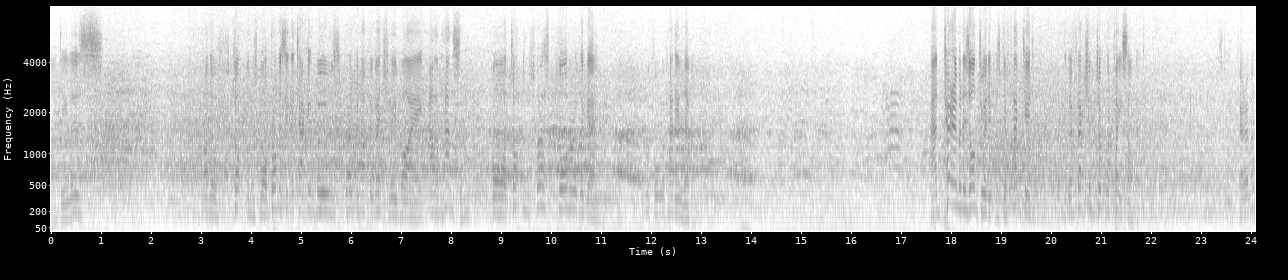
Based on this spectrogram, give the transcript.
Ardiles one of Tottenham's more promising attacking moves broken up eventually by Alan Hansen for Tottenham's first corner of the game. Liverpool have had 11. And Perryman is onto it. It was deflected, the deflection took the pace of it. Steve Perryman.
